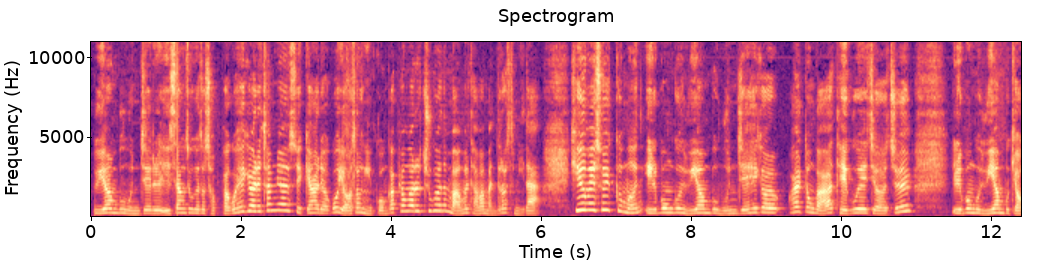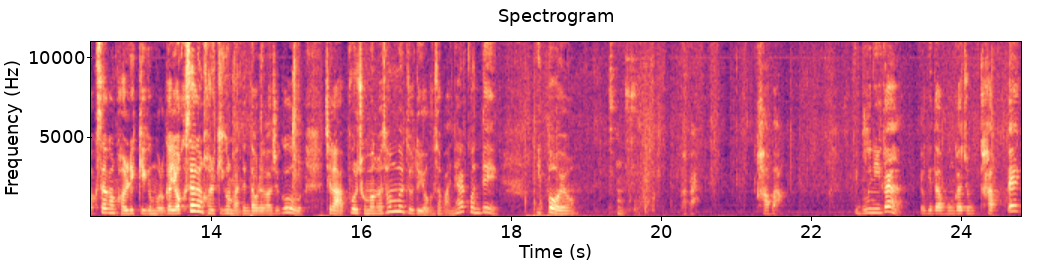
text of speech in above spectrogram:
위안부 문제를 일상 속에서 접하고 해결에 참여할 수 있게 하려고 여성 인권과 평화를 추구하는 마음을 담아 만들었습니다. 희움의 수익금은 일본군 위안부 문제 해결 활동과 대구에 지어줄 일본군 위안부 역사관 건립기금으로, 그러니까 역사관 건립기금을 만든다고 그래가지고 제가 앞으로 조만간 선물들도 여기서 많이 할 건데 이뻐요. 응. 봐봐. 가방. 이 무늬가 여기다 뭔가 좀 갓백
